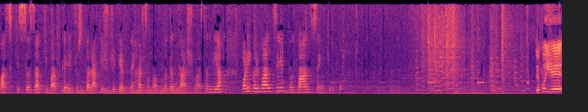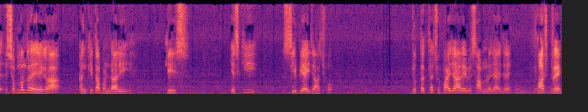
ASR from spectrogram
फांसी की सजा की बात कही, जिस पर राकेश टिकैत ने हर संभव मदद का आश्वासन दिया। पौड़ी गढ़वाल से भगवान सिंह की रिपोर्ट। देखो, ये संबंध रहेगा अंकिता भंडारी केस। इसकी सीबीआई जाँच हो। जो तथ्य छुपाए जा रहे हैं, वे सामने जाए जाए। फास्ट ट्रैक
